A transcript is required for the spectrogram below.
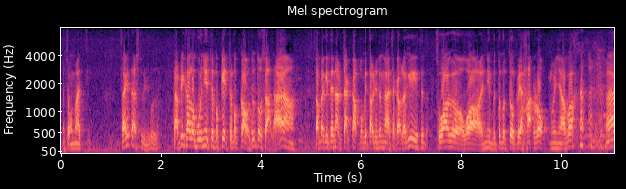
macam mati. Saya tak setuju. Tapi kalau bunyi terpekit-terpekau tu, tak salah. Sampai kita nak cakap pun kita boleh dengar cakap lagi. Suara, wah ini betul-betul punya hard rock punya apa. ha.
